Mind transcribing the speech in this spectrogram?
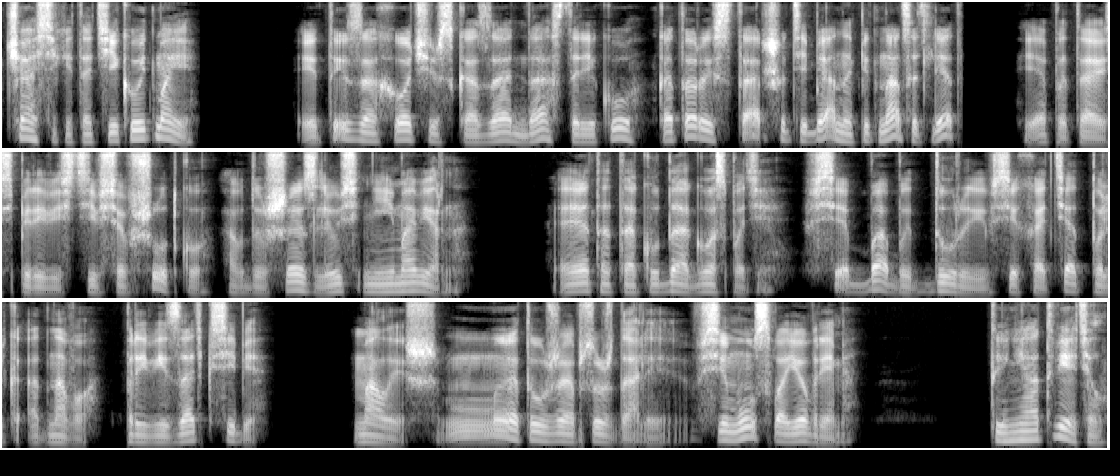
часики-то тикают мои. И ты захочешь сказать «да» старику, который старше тебя на 15 лет? Я пытаюсь перевести все в шутку, а в душе злюсь неимоверно. Это-то куда, Господи? Все бабы дуры и все хотят только одного – привязать к себе. «Малыш, мы это уже обсуждали. Всему свое время». «Ты не ответил»,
